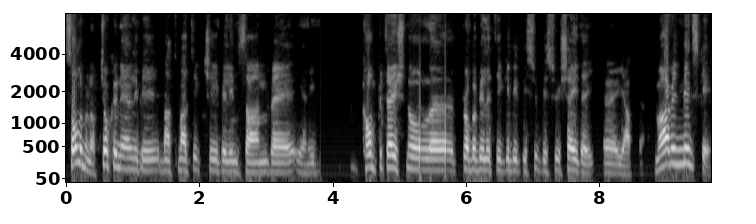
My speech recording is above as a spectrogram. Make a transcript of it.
Solomonov çok önemli bir matematikçi, bilimsel ve yani computational uh, probability gibi bir sürü, bir sürü şey de e, yaptı. Marvin Minsky.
